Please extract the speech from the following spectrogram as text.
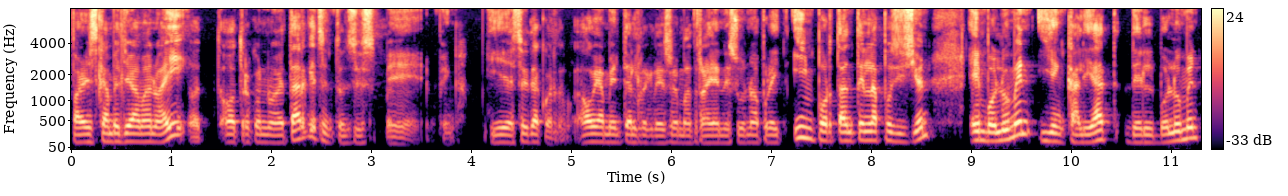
Paris Campbell lleva mano ahí, otro con nueve targets, entonces, eh, venga. Y estoy de acuerdo. Obviamente el regreso de Matt Ryan es un upgrade importante en la posición, en volumen y en calidad del volumen,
